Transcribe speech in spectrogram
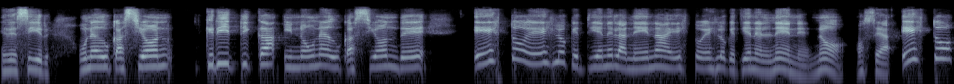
Es decir, una educación crítica y no una educación de esto es lo que tiene la nena, esto es lo que tiene el nene. No, o sea, esto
